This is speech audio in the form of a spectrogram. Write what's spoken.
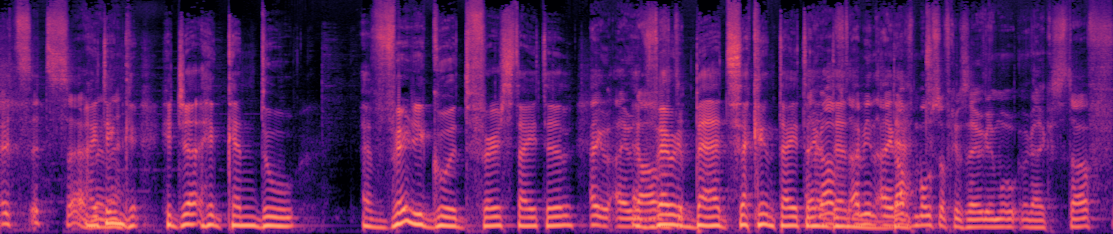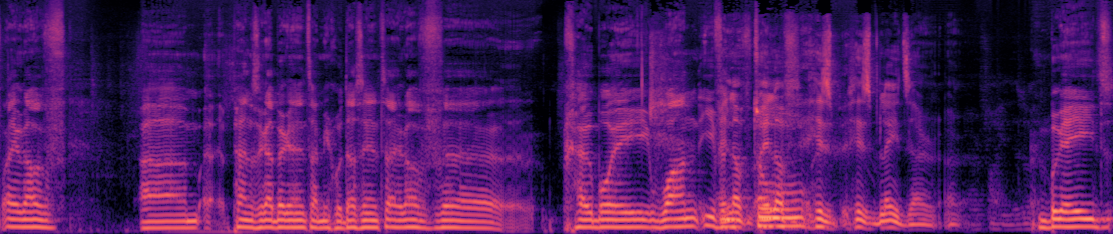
It's it's sad. I man. think he ju- he can do a very good first title, I I a loved, very bad second title. I and loved, then I mean, I love most of his early mo- like stuff. I love um, Pan's Labyrinth. I mean, who doesn't? I love uh, Hellboy one, I love two. I love his his blades are, are, are fine as well. Blades,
